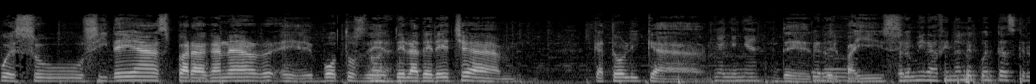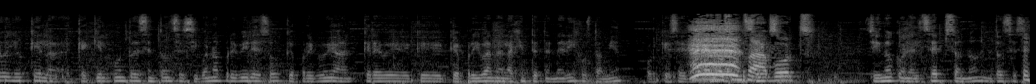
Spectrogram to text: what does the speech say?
pues sus ideas para ganar eh, votos de, la derecha católica Ña, ña, ña. de- Pero- del país. Pero mira, a final de cuentas creo yo que, la, que aquí el punto es entonces si van a prohibir eso, que prohíban, cree- que, que prohíban a la gente tener hijos también, porque se Por favor. Sino con el sexo, ¿no? Entonces,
